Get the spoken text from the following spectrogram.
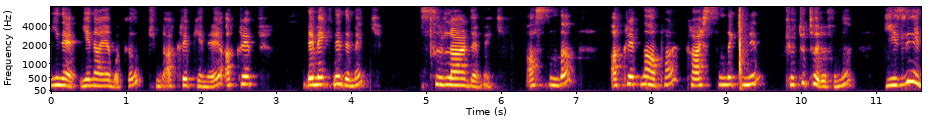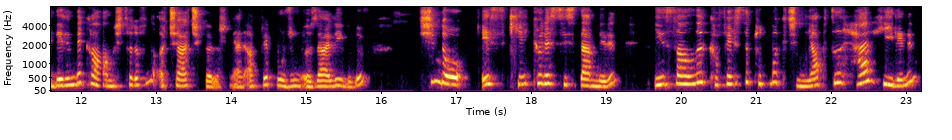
yine yeni aya bakalım. Şimdi akrep yeni aya. Akrep demek ne demek? Sırlar demek. Aslında akrep ne yapar? Karşısındakinin kötü tarafını, gizli ve derinde kalmış tarafını açığa çıkarır. Yani akrep burcunun özelliği budur. Şimdi o eski köle sistemlerin insanlığı kafeste tutmak için yaptığı her hilenin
